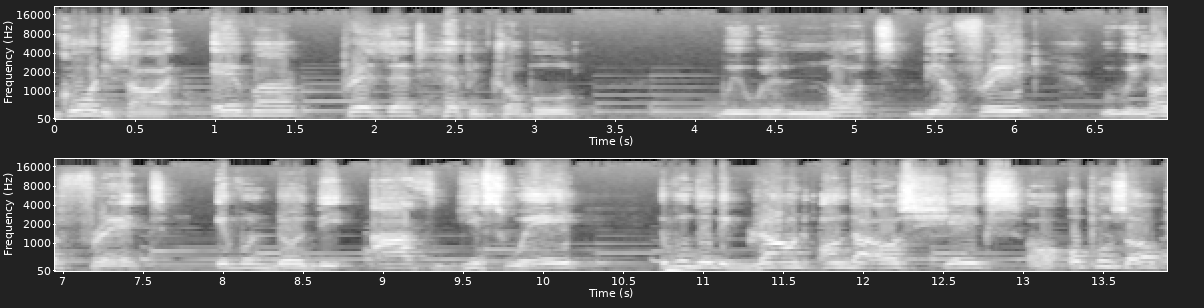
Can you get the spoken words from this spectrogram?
God is our ever present help in trouble, we will not be afraid, we will not fret, even though the earth gives way, even though the ground under us shakes or opens up.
